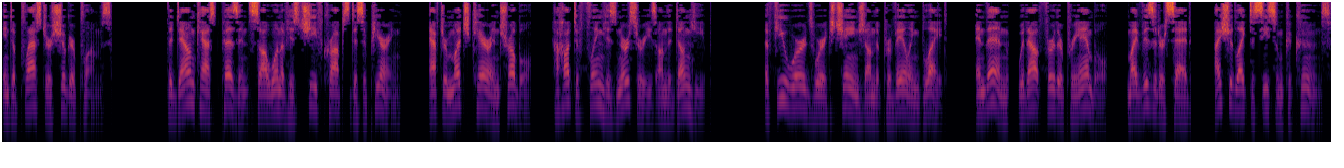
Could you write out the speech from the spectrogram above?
into plaster sugar plums. The downcast peasant saw one of his chief crops disappearing. After much care and trouble, he had to fling his nurseries on the dung heap. A few words were exchanged on the prevailing blight, and then, without further preamble, my visitor said, I should like to see some cocoons.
